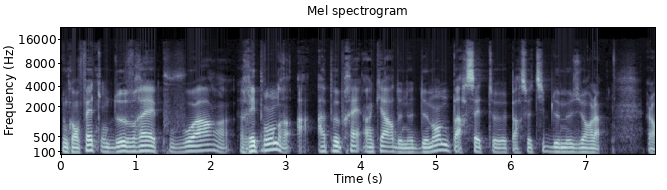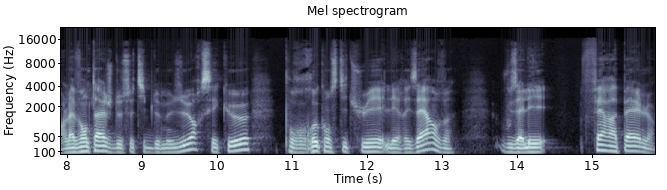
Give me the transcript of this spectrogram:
Donc en fait, on devrait pouvoir répondre à à peu près un quart de notre demande par, cette, par ce type de mesure-là. Alors l'avantage de ce type de mesure, c'est que pour reconstituer les réserves, vous allez faire appel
